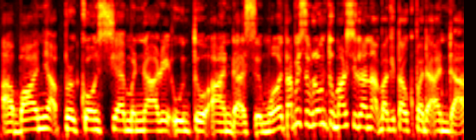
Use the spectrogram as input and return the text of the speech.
ah, banyak perkongsian menarik untuk anda semua. Tapi sebelum tu Marsila nak bagi tahu kepada anda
